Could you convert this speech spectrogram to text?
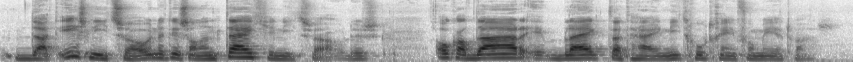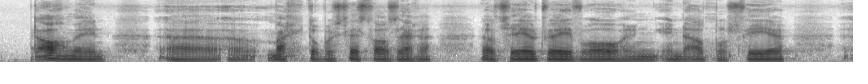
Dat is niet zo en dat is al een tijdje niet zo. Dus ook al daar blijkt dat hij niet goed geïnformeerd was. Het algemeen uh, mag ik toch beslist wel zeggen dat CO2-verhoging in de atmosfeer uh,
